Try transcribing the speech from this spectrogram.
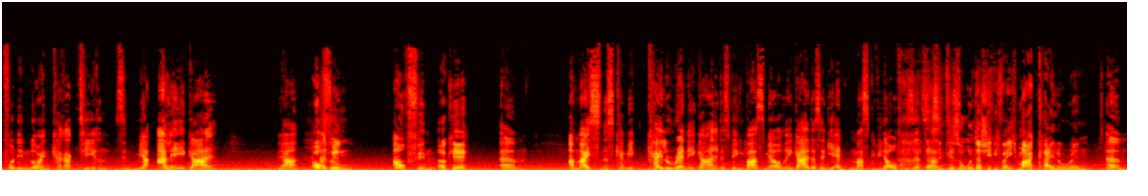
von den neuen Charakteren sind mir alle egal. Ja. Auch also, Finn? Auch Finn. Okay. Ähm, am meisten ist mir Kylo Ren egal, deswegen war es mir auch egal, dass er die Entenmaske wieder aufgesetzt Da hat. sind wir so unterschiedlich, weil ich mag Kylo Ren. Ähm,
